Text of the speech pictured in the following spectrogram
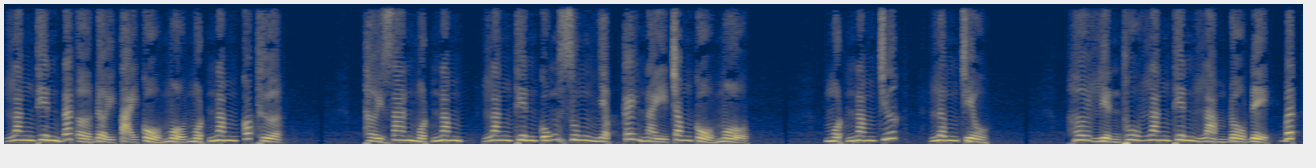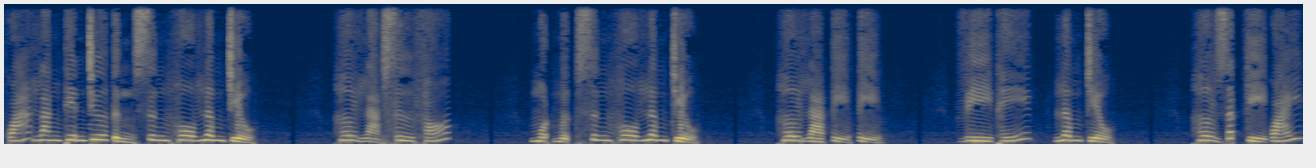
Lăng Thiên đã ở đợi tại cổ mộ một năm có thừa. Thời gian một năm, Lăng Thiên cũng dung nhập cái này trong cổ mộ. Một năm trước, Lâm Triều. Hơi liền thu Lăng Thiên làm đồ đệ, bất quá Lăng Thiên chưa từng xưng hô Lâm Triều. Hơi là sư phó. Một mực xưng hô Lâm Triều. Hơi là tỷ tỷ. Vì thế, Lâm Triều. Hơi rất kỳ quái,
